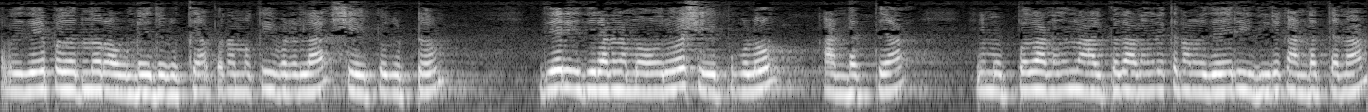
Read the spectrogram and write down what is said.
അപ്പോൾ ഇതേപോലെ ഒന്ന് റൗണ്ട് ചെയ്ത് കൊടുക്കുക അപ്പോൾ നമുക്ക് ഇവിടെയുള്ള ഷേപ്പ് കിട്ടും. ഇതേ രീതിയിലാണ് നമ്മൾ ഓരോ ഷേപ്പുകളും കണ്ടെത്തുക. ഇനി മുപ്പതാണെങ്കിലും നാൽപ്പതാണെങ്കിലൊക്കെ നമ്മൾ ഇതേ രീതിയിൽ കണ്ടെത്തണം.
